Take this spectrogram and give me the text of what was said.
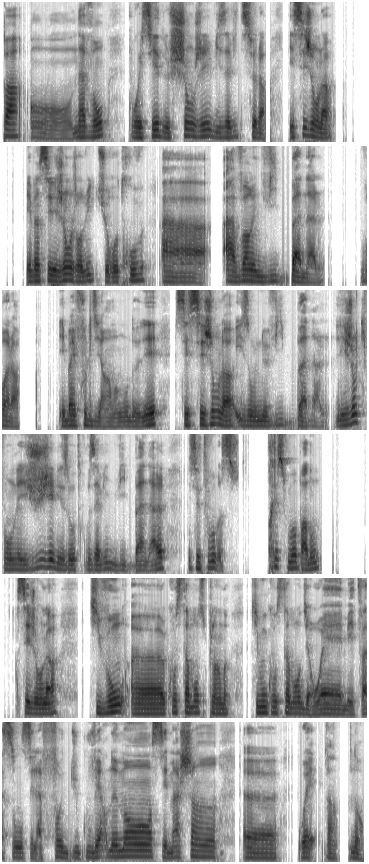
pas en avant pour essayer de changer vis-à-vis de cela. Et ces gens-là, eh ben, c'est les gens aujourd'hui que tu retrouves à, avoir une vie banale. Voilà. Et eh ben, il faut le dire, à un moment donné, c'est ces gens-là, ils ont une vie banale. Les gens qui vont les juger les autres, vous avez une vie banale. C'est très souvent, pardon, ces gens-là qui vont euh, constamment se plaindre, qui vont constamment dire ouais mais de toute façon c'est la faute du gouvernement, c'est machin, euh, ouais, enfin non.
